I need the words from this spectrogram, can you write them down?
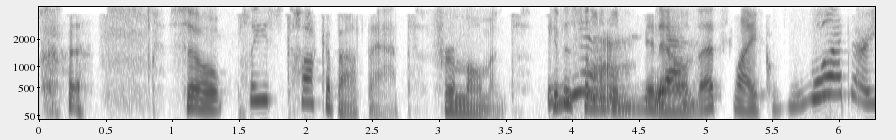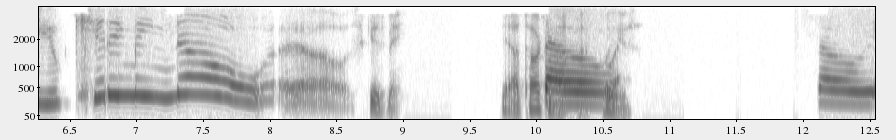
so please talk about that for a moment. Give us yeah, a little, you know, yeah. that's like, what? Are you kidding me? No. Oh, excuse me. Yeah, talk so, about that, please. So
